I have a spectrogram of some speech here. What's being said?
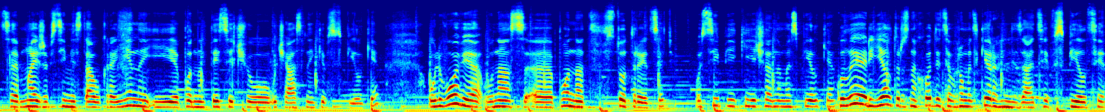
Це майже всі міста України і понад тисячу учасників спілки. У Львові у нас е, понад 130 осіб, які є членами спілки. Коли рієлтор знаходиться в громадській організації в спілці,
